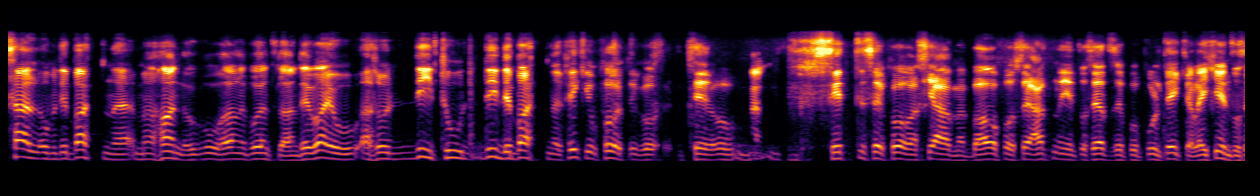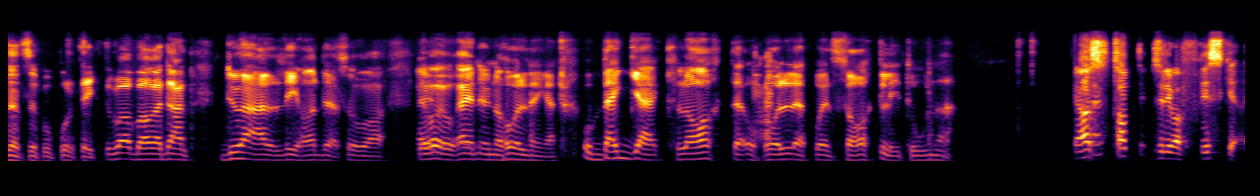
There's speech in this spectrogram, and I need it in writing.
Selv om debattene med han og Gro Harne Brundtland det var jo, altså De to de debattene fikk jo folk til å, til å sitte seg foran skjermen bare for å se enten de interesserte seg på politikk eller ikke interesserte seg på politikk. Det var bare den duellen de hadde. så var, Det var jo ren underholdningen. Og begge klarte å holde på en saklig tone. ja samtidig som de var friske.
